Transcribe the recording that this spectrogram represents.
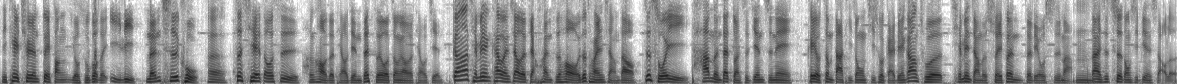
你可以确认对方有足够的毅力，能吃苦，嗯，这些都是很好的条件，在择偶重要的条件。刚刚前面开玩笑的讲完之后，我就突然想到，之所以他们在短时间之内可以有这么大体重基础的改变，刚刚除了前面讲的水分的流失嘛，嗯，当然是吃的东西变少了，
